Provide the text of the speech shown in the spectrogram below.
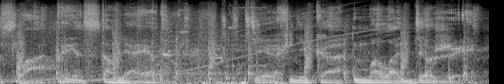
Тесла представляет Техника молодежи.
